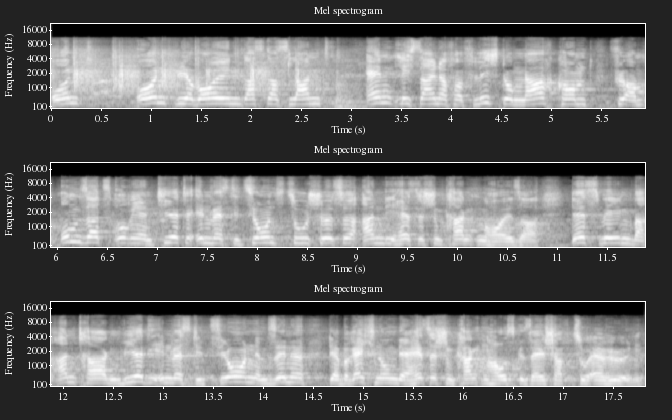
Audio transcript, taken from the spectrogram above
Und und wir wollen, dass das Land endlich seiner Verpflichtung nachkommt, für am Umsatz orientierte Investitionszuschüsse an die hessischen Krankenhäuser. Deswegen beantragen wir, die Investitionen im Sinne der Berechnung der Hessischen Krankenhausgesellschaft zu erhöhen.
